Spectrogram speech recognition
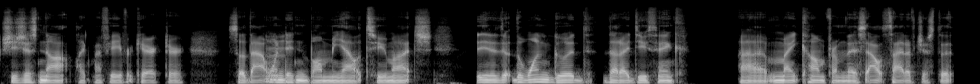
She's just not like my favorite character. So that one Mm. didn't bum me out too much. You know, The, the one good that I do think uh, might come from this, outside of just the,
